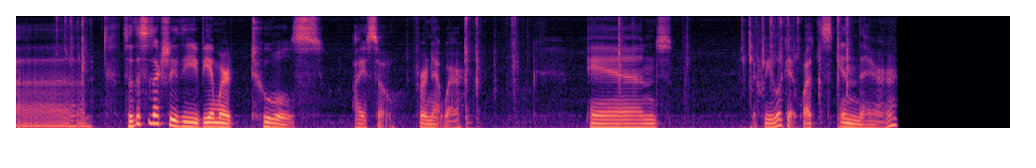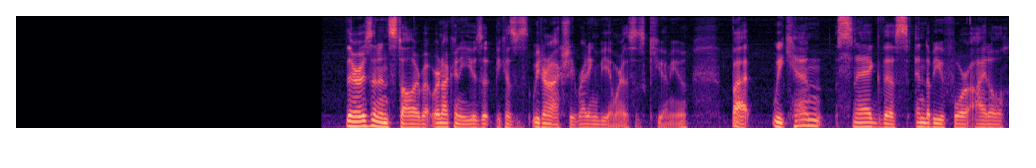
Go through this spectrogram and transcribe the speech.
Uh, so this is actually the VMware Tools ISO for NetWare. And if we look at what's in there, there is an installer, but we're not going to use it because we don't actually writing VMware. This is QEMU. But we can snag this NW4 idle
